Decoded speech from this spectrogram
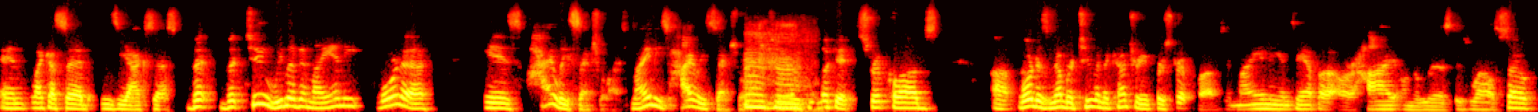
and like I said, easy access. But but two, we live in Miami. Florida is highly sexualized. Miami's highly sexualized. Mm-hmm. You know, if you look at strip clubs, uh, Florida's number two in the country for strip clubs, and Miami and Tampa are high on the list as well. So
